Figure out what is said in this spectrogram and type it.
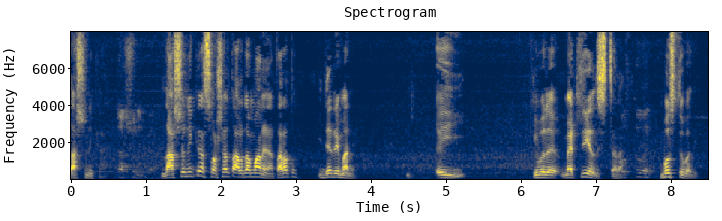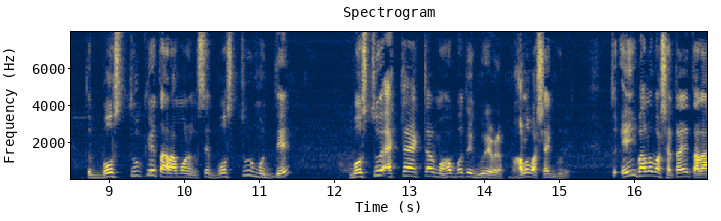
দার্শনিকরা। দার্শনিকরা স্রষ্টা তো আলাদা মানে না, তারা তো ইডারে মানে। এই কি বলে ম্যাটেরিয়ালস তারা বস্তুবাদী। তো বস্তুকে তারা মনে করছে, বস্তুর মধ্যে বস্তু একটা একটার মহব্বতে ঘুরে বেড়ায়, ভালোবাসায় ঘুরে। তো এই ভালোবাসাটাই তারা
